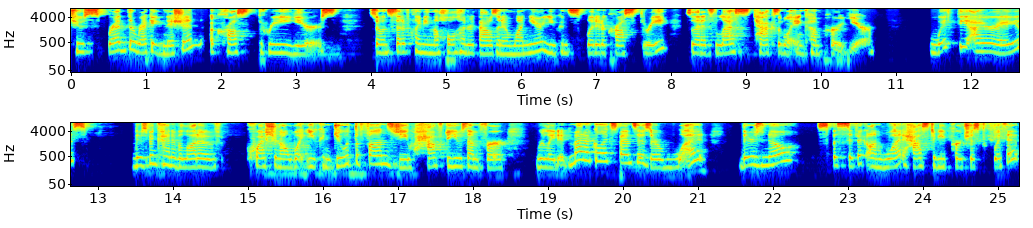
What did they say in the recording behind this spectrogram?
to spread the recognition across three years. So instead of claiming the whole 100,000 in one year, you can split it across 3 so that it's less taxable income per year. With the IRAs, there's been kind of a lot of question on what you can do with the funds. Do you have to use them for related medical expenses or what? There's no specific on what has to be purchased with it.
